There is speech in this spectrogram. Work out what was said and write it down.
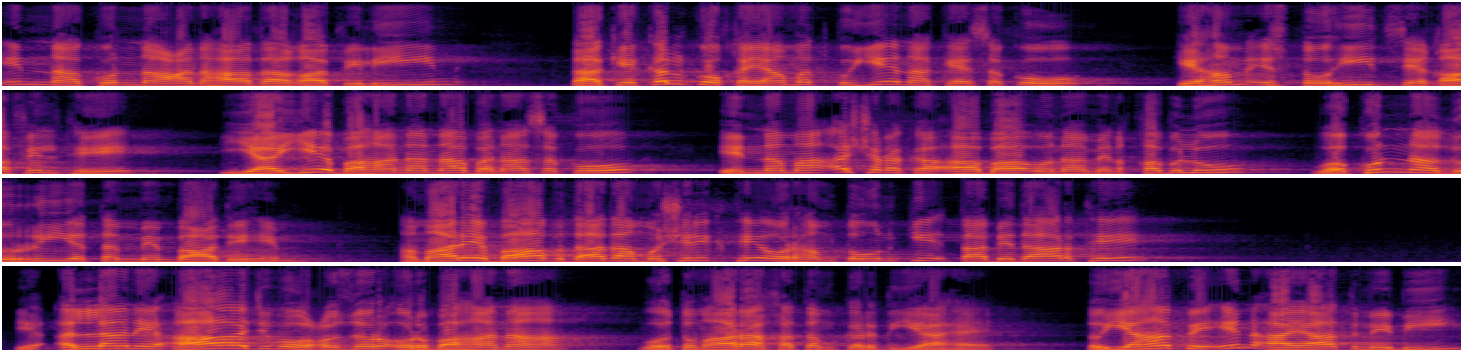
انا کنہ انہادا غافلین، تاکہ کل کو قیامت کو یہ نہ کہہ سکو کہ ہم اس توحید سے غافل تھے، یا یہ بہانہ نہ بنا سکو، انما اشرک آبا من قبل و کنہ ضروریتم بعدہم۔ ہمارے باپ دادا مشرق تھے اور ہم تو ان کے تابے دار تھے۔ یہ اللہ نے آج وہ عذر اور بہانہ وہ تمہارا ختم کر دیا ہے۔ تو یہاں پہ ان آیات میں بھی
